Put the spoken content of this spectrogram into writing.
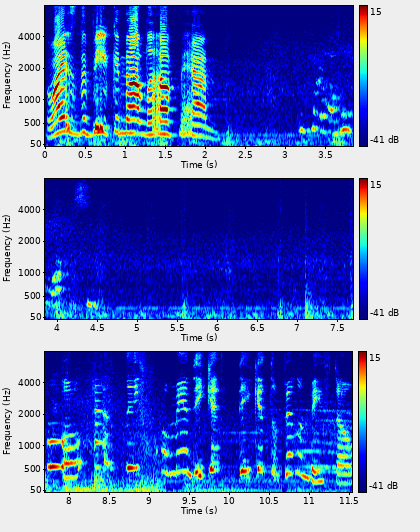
why is the beacon not lit up, man? Oh, at least, oh man, they get they get the villain base though.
